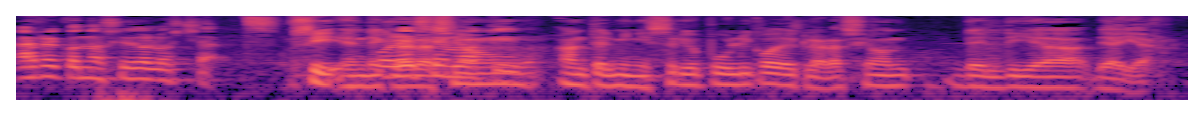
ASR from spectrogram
¿Ha reconocido los chats? Sí, en declaración ante el Ministerio Público, declaración del día de ayer.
